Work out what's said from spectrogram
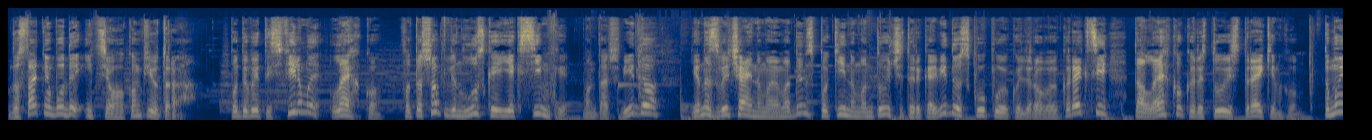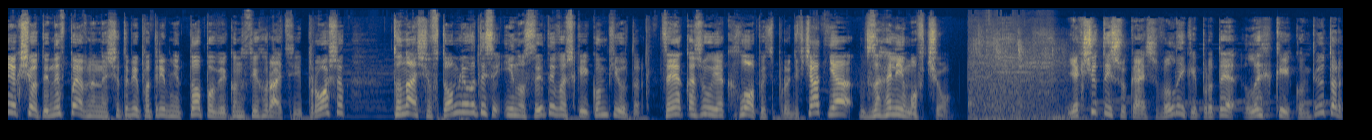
достатньо буде і цього комп'ютера. Подивитись фільми легко. Фотошоп він лускає як сімки. Монтаж відео. Я на звичайному M1 спокійно монтую 4К відео з купою кольорової корекції та легко користуюсь трекінгом. Тому, якщо ти не впевнений, що тобі потрібні топові конфігурації прошок, то нащо втомлюватися і носити важкий комп'ютер? Це я кажу як хлопець про дівчат, я взагалі мовчу. Якщо ти шукаєш великий, проте легкий комп'ютер,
